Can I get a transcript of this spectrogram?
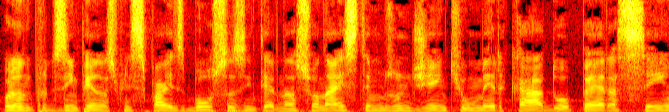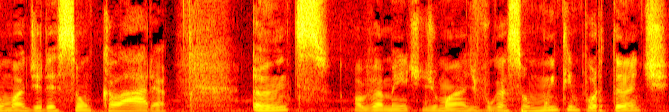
Olhando para o desempenho das principais bolsas internacionais, temos um dia em que o mercado opera sem uma direção clara. Antes, obviamente, de uma divulgação muito importante,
